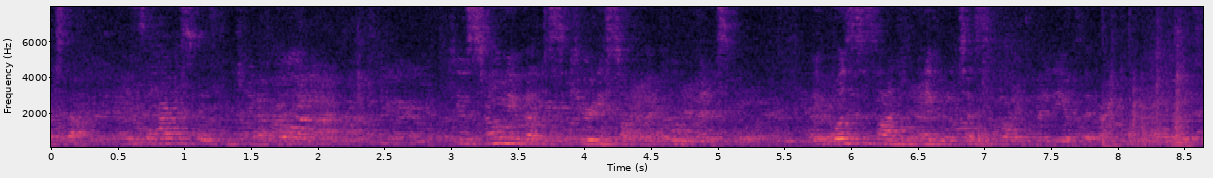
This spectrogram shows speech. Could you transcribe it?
What's that? It's a hackerspace in Shanghai. He was telling me about the security software called Metasploit. It was designed for people to test the vulnerability of their own computers,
